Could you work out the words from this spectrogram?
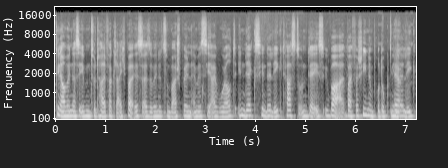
Genau, wenn das eben total vergleichbar ist. Also wenn du zum Beispiel einen MSCI World Index hinterlegt hast und der ist überall bei verschiedenen Produkten ja. hinterlegt,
